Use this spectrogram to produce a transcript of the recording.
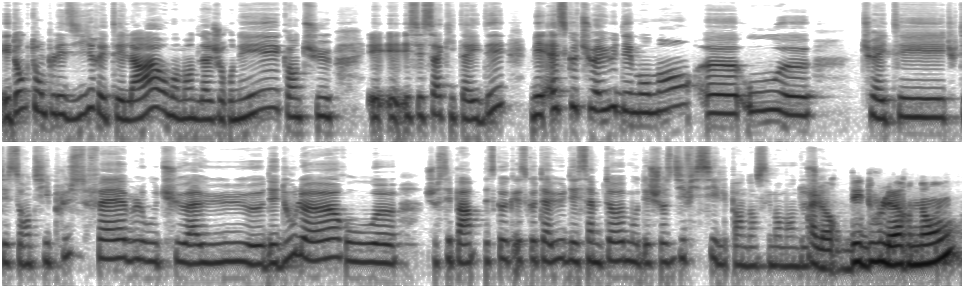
Et donc ton plaisir était là au moment de la journée quand tu et, c'est ça qui t'a aidé. Mais est-ce que tu as eu des moments euh, où euh, tu as été, tu t'es senti plus faible ou tu as eu des douleurs ou je sais pas. Est-ce que est-ce que tu as eu des symptômes ou des choses difficiles pendant ces moments de jeûne Alors des douleurs non.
